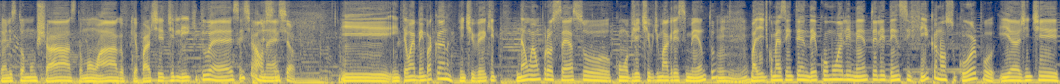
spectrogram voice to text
Então eles tomam chás, tomam água, porque a parte de líquido é essencial, né? Essencial. E então é bem bacana. A gente vê que não é um processo com objetivo de emagrecimento, Uhum. mas a gente começa a entender como o alimento ele densifica nosso corpo e a gente,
